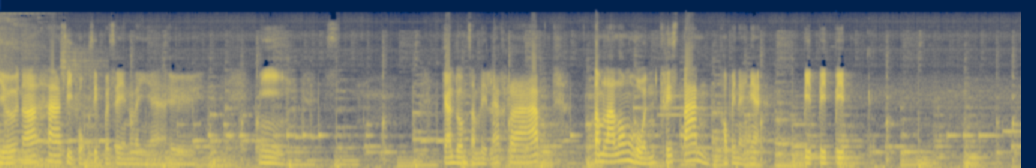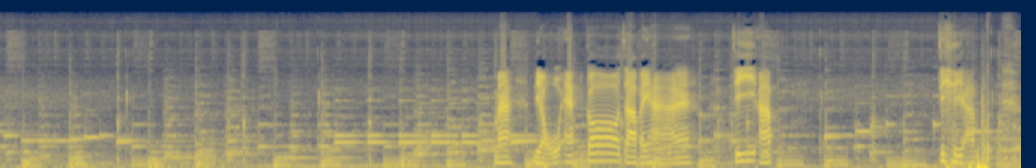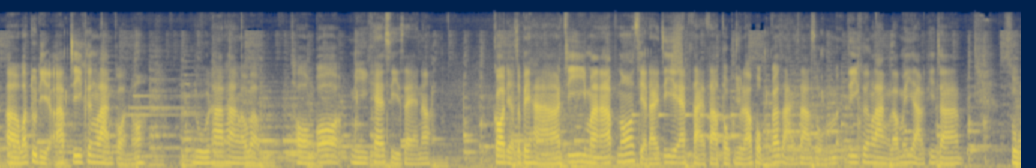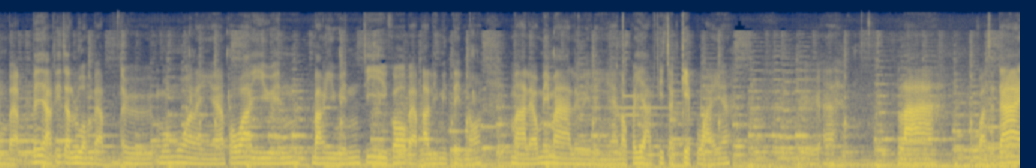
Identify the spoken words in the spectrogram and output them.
เยอะนะ 50-60%อะไรเงี้ยเออนี่ การรวมสำเร็จแล้วครับ ตำราล่องหนคริสตัลเอาไปไหนเนี่ย ปิดปิดปิดมา เดี๋ยวแอดก็จะไปหาจี้อัพจี้อัพวัตถุดิบอัพจี้เครื่องรางก่อนเนาะดูท่าทางแล้วแบบทองก็มีแค่4ี่แสนนะ ก็เดี๋ยวจะไปหาจี้มาอัพเนาะเสียดายจี้แอดสายสะสมอยู่แล้วผมก็สายสะสมจี้เครื่องรางแล้วไม่อยากที่จะสุ่มแบบไม่อยากที่จะรวมแบบเออมั่วๆอะไรเงี้ยเพราะว่าอีเวนต์บางอีเวนต์จี้ก็แบบอาลิมิเต็ดเนาะมาแล้วไม่มาเลยอะไรเงี้ยเราก็อยากที่จะเก็บไว้นะเอออะลากว่าจะได้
